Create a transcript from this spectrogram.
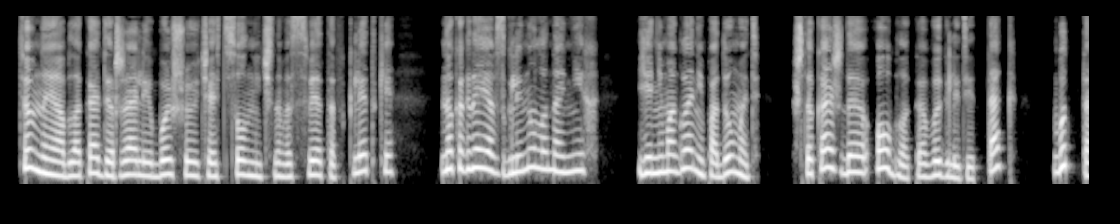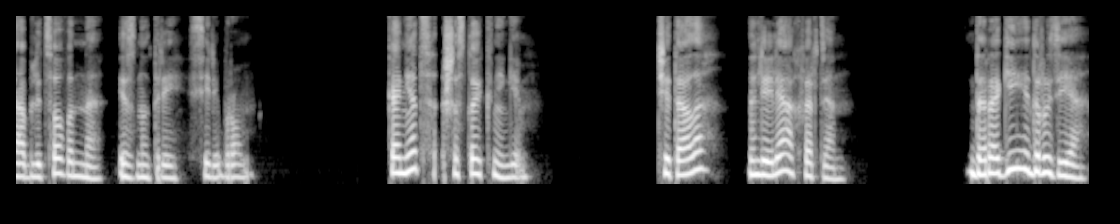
Темные облака держали большую часть солнечного света в клетке, но когда я взглянула на них, я не могла не подумать, что каждое облако выглядит так, будто облицовано изнутри серебром. Конец шестой книги. Читала Лиля Ахвердян. Дорогие друзья!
